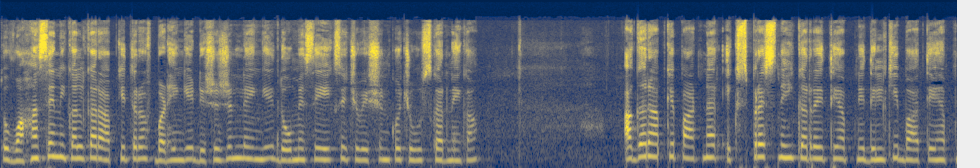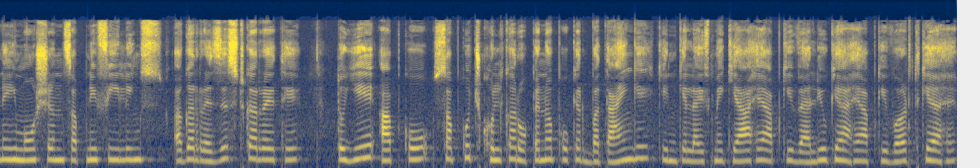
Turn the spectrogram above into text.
तो वहाँ से निकल कर आपकी तरफ़ बढ़ेंगे डिसीज़न लेंगे दो में से एक सिचुएशन को चूज़ करने का। अगर आपके पार्टनर एक्सप्रेस नहीं कर रहे थे अपने दिल की बातें, अपने इमोशंस अपनी फीलिंग्स अगर रेजिस्ट कर रहे थे तो ये आपको सब कुछ खुलकर ओपन अप होकर बताएँगे कि इनके लाइफ में क्या है, आपकी वैल्यू क्या है, आपकी वर्थ क्या है।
